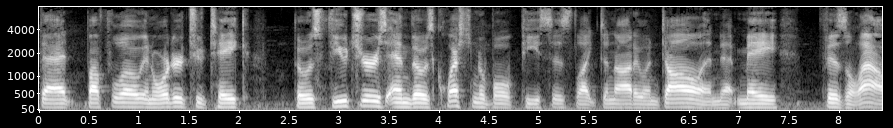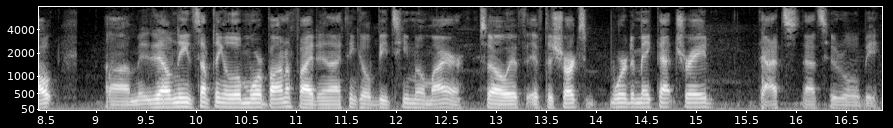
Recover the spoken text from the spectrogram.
that Buffalo, in order to take those futures and those questionable pieces like Donato and Dahlen that may fizzle out, um, they'll need something a little more bona fide, and I think it'll be Timo Meier. So if if the Sharks were to make that trade, that's that's who it will be.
